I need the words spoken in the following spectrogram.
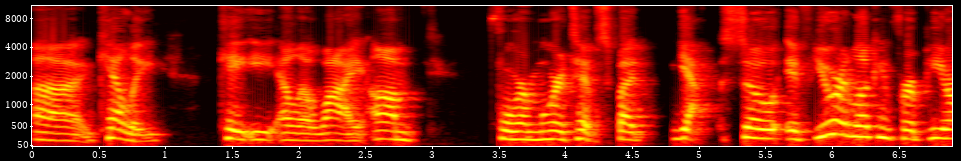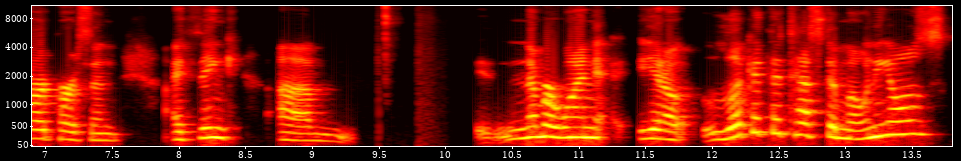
Uh, Kelly, K E L L Y, um, for more tips. But yeah, so if you are looking for a PR person, I think um, number one, you know, look at the testimonials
